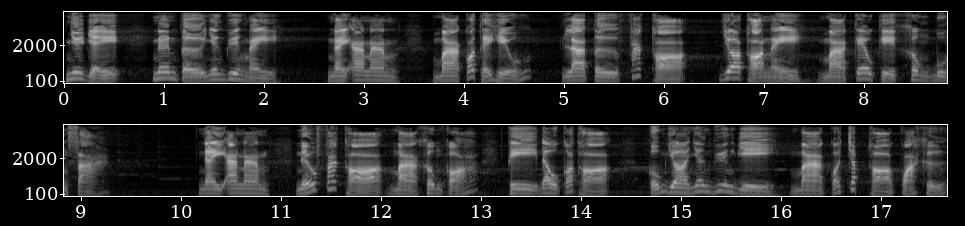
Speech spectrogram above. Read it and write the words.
Như vậy, nên từ nhân duyên này, này A Nan, mà có thể hiểu là từ phát thọ, do thọ này mà keo kiệt không buông xả. Này A Nan, nếu phát thọ mà không có thì đâu có thọ, cũng do nhân duyên gì mà có chấp thọ quá khứ.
